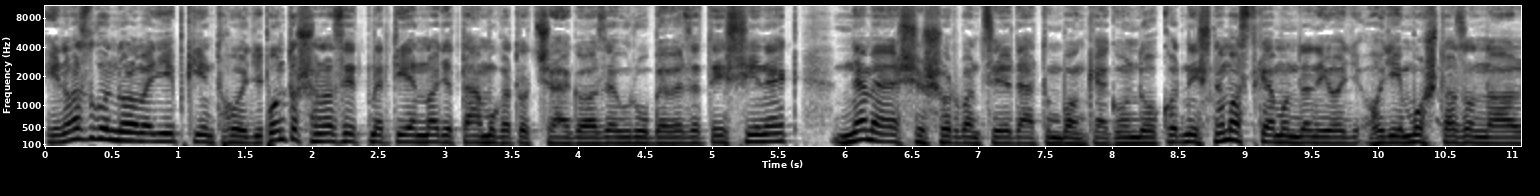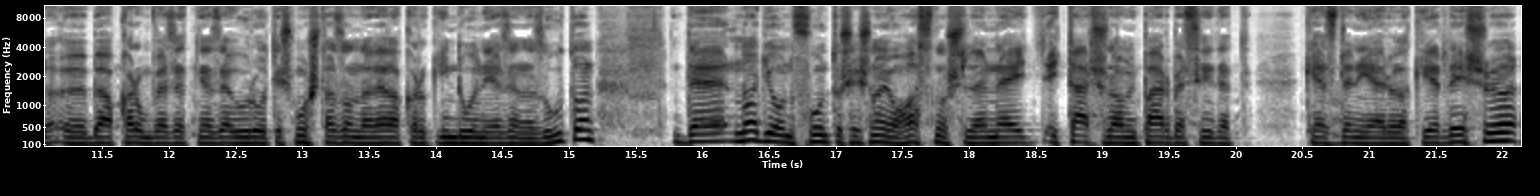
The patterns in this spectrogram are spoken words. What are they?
Én azt gondolom egyébként, hogy pontosan azért, mert ilyen nagy a támogatottsága az euró bevezetésének, nem elsősorban céldátumban kell gondolkodni, és nem azt kell mondani, hogy, hogy én most azonnal be akarom vezetni az eurót, és most azonnal el akarok indulni ezen az úton, de nagyon fontos és nagyon hasznos lenne egy, egy társadalmi párbeszédet kezdeni erről a kérdésről.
